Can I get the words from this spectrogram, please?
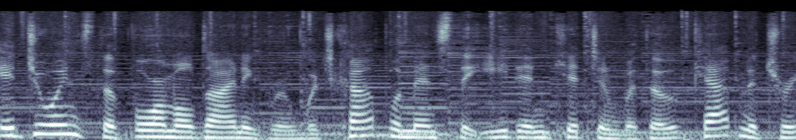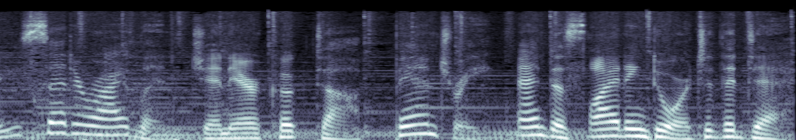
It joins the formal dining room, which complements the eat in kitchen with oak cabinetry, center island, Jenn-Air cooktop, pantry, and a sliding door to the deck.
